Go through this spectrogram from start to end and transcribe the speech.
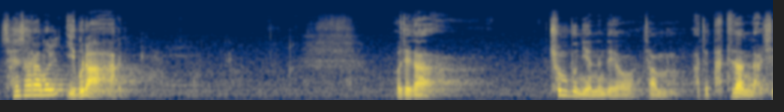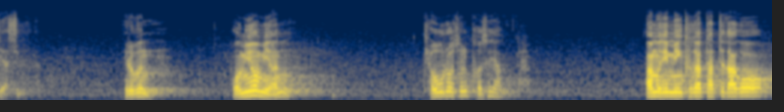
새 사람을 입으라. 어제가 춘분이었는데요. 참 아주 따뜻한 날씨였습니다. 여러분, 봄이 오면 겨울옷을 벗어야 합니다. 아무리 밍크가 따뜻하고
